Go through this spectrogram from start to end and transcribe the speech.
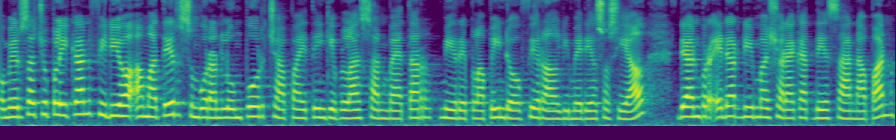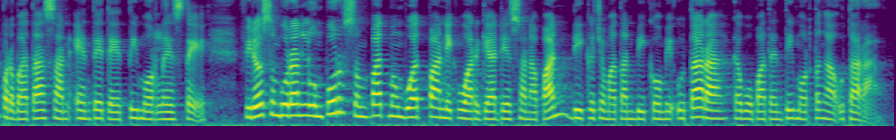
Pemirsa cuplikan video amatir semburan lumpur capai tinggi belasan meter mirip lapindo viral di media sosial dan beredar di masyarakat Desa Napan, perbatasan NTT Timor Leste. Video semburan lumpur sempat membuat panik warga Desa Napan di Kecamatan Bikomi Utara, Kabupaten Timur Tengah Utara.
